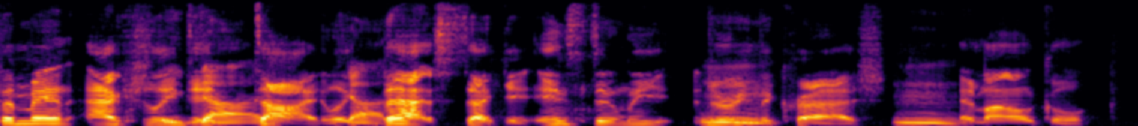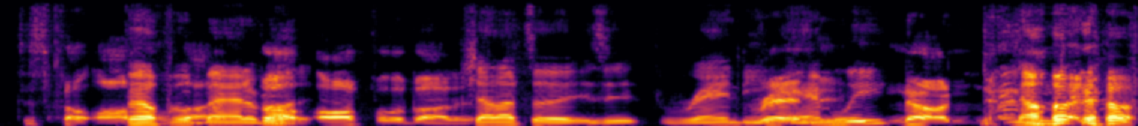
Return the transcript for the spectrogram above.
The man actually He did died. die. Like Got it. that second, instantly during Mm. the crash. Mm. And my uncle just felt awful. Felt feel about bad it. about felt it. awful about it. Shout out to is it Randy, Randy. Amley? No, No, no,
